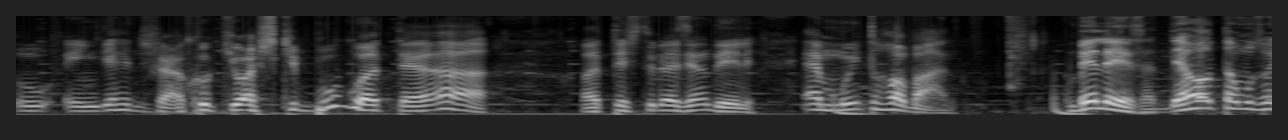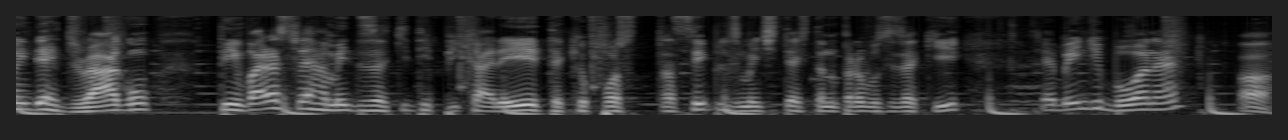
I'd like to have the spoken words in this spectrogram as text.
o Ender Dragon, que eu acho que bugou até a, a texturazinha dele. É muito roubado. Beleza, derrotamos o Ender Dragon. Tem várias ferramentas aqui, tem picareta, que eu posso estar tá simplesmente testando pra vocês aqui. Que é bem de boa, né? Ó,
